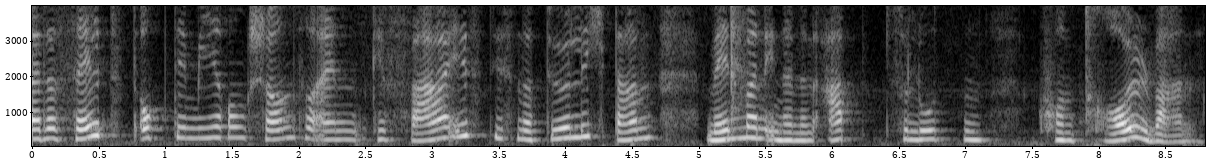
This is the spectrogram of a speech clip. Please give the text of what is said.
bei der Selbstoptimierung schon so eine Gefahr ist, ist natürlich dann, wenn man in einen absoluten Kontrollwahn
